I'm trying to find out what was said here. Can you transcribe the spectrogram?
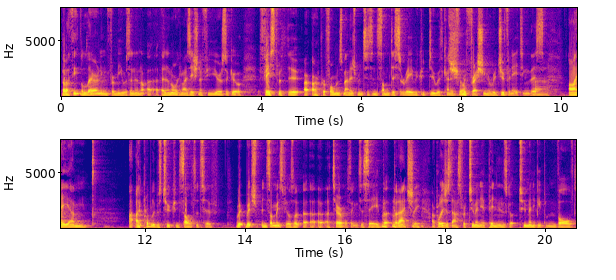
But I think the learning for me was in an, uh, in an organisation a few years ago, faced with the our, our performance management is in some disarray. We could do with kind of Sure. refreshing or rejuvenating this. Ah. I um, I probably was too consultative, which in some ways feels a, a, a- terrible thing to say, but but actually I probably just asked for too many opinions, got too many people involved,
